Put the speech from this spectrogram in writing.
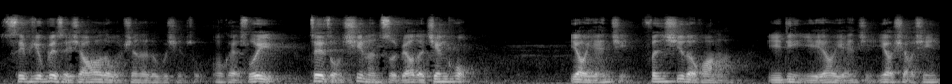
CPU 被谁消耗的我们现在都不清楚。OK，所以。这种性能指标的监控要严谨，分析的话呢，一定也要严谨，要小心。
